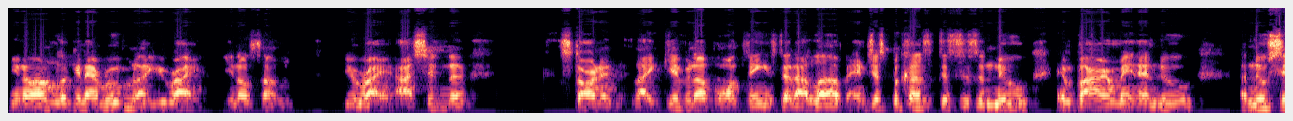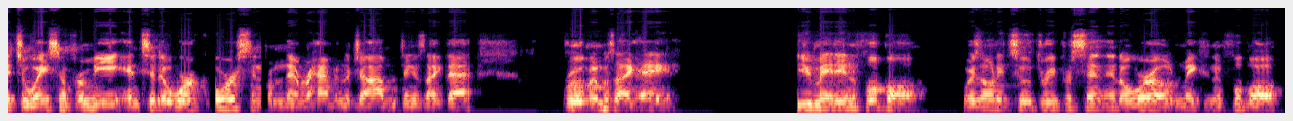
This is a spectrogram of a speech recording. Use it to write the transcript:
You know, I'm looking at Ruben like, you're right. You know something? You're right. I shouldn't have started like giving up on things that I love. And just because this is a new environment, a new a new situation for me into the workforce and from never having a job and things like that, Ruben was like, Hey, you made it in football, whereas only two, three percent in the world making it in football.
